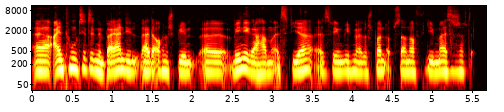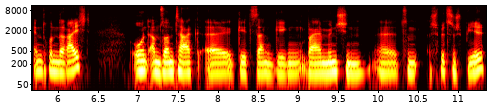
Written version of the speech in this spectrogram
Äh, ein Punkt hinter den Bayern, die leider auch ein Spiel äh, weniger haben als wir. Deswegen bin ich mal gespannt, ob es da noch für die Meisterschaft Endrunde reicht. Und am Sonntag äh, geht dann gegen Bayern München äh, zum Spitzenspiel.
